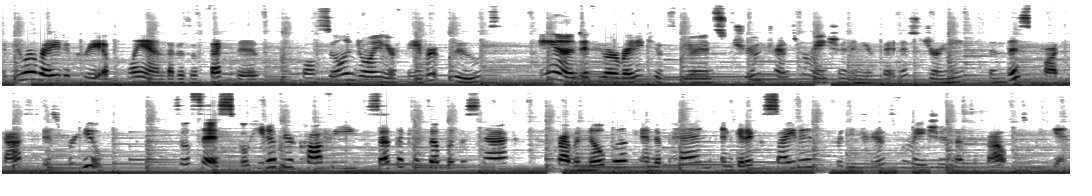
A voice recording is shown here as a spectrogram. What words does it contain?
If you are ready to create a plan that is effective while still enjoying your favorite foods, and if you are ready to experience true transformation in your fitness journey, then this podcast is for you. So, sis, go heat up your coffee, set the kids up with a snack, grab a notebook and a pen, and get excited for the transformation that's about to begin.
